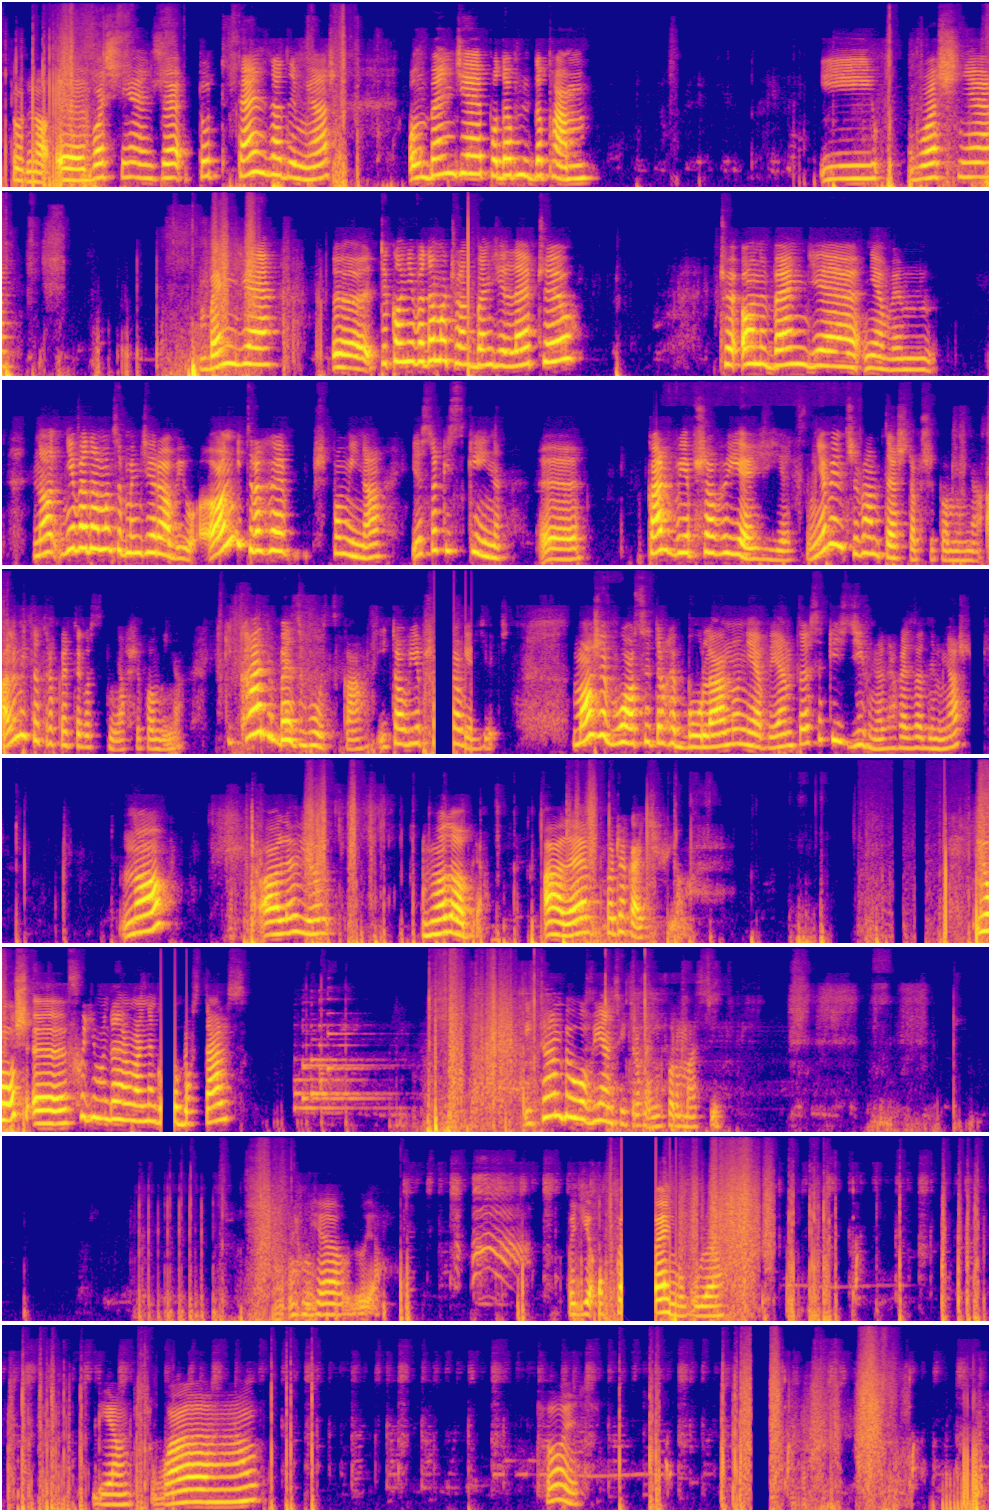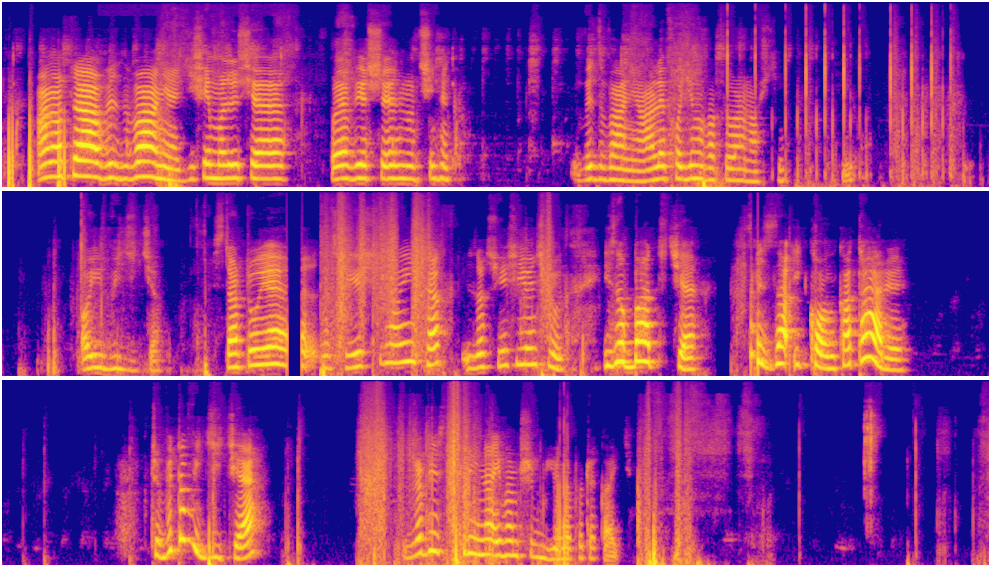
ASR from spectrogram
Trudno. Yy, właśnie, że tu ten zadymiarz, on będzie podobny do PAM. I właśnie będzie, yy, tylko nie wiadomo czy on będzie leczył, czy on będzie, nie wiem, no nie wiadomo co będzie robił. On mi trochę przypomina, jest taki skin, yy, karp wieprzowy jeździec. Nie wiem czy wam też to przypomina, ale mi to trochę tego skina przypomina. Taki karp bez wózka i to wieprzowy jeździec. Może włosy trochę bula, no nie wiem, to jest jakiś dziwny trochę zadymiarz. No, ale już, no dobra, ale poczekajcie chwilę. Już e, wchodzimy do normalnego Brawl Stars. I tam było więcej trochę informacji. Niech mi się ładuje. Będzie o w ogóle. Więc wow. Co jest? A no ta, wyzwanie. Dzisiaj może się pojawi jeszcze jeden odcinek wyzwania, ale wchodzimy w aktualności. Oj, widzicie. Startuje za 30, no i tak, za 39 minut. I zobaczcie, co jest za ikonka Tary. Czy wy to widzicie? Zrobię screena i wam przybliżę, poczekajcie.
